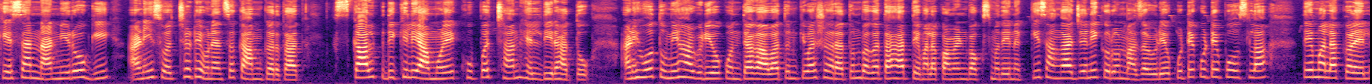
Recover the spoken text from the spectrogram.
केसांना निरोगी आणि स्वच्छ ठेवण्याचं काम करतात. स्काल्प देखील यामुळे खूपच छान हेल्दी राहतो. आणि हो तुम्ही हा व्हिडिओ कोणत्या गावातून किंवा शहरातून बघत आहात ते मला कॉमेंट बॉक्समध्ये नक्की सांगा. जेणेकरून माझा व्हिडिओ कुठे कुठे पोहोचला ते मला कळेल.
